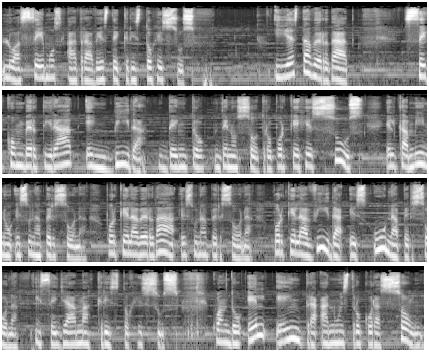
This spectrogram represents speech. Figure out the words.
lo hacemos a través de Cristo Jesús. Y esta verdad se convertirá en vida dentro de nosotros, porque Jesús, el camino, es una persona, porque la verdad es una persona, porque la vida es una persona y se llama Cristo Jesús. Cuando Él entra a nuestro corazón,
